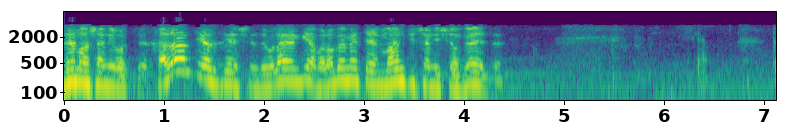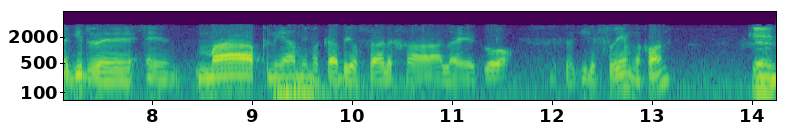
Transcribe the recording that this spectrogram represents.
זה מה שאני רוצה. חלמתי על זה, שזה אולי יגיע, אבל לא באמת האמנתי שאני שווה את זה. תגיד, ומה הפנייה ממכבי עושה לך על האגו? בגיל 20, נכון? כן,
